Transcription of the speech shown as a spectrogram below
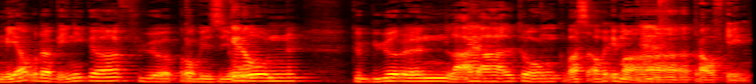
mehr oder weniger für Provision, genau. Gebühren, Lagerhaltung, ja. was auch immer ja. draufgehen.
